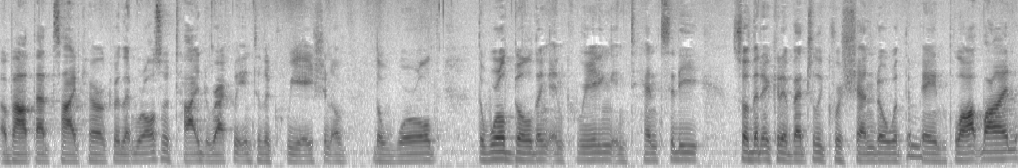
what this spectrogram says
about that side character that were also tied directly into the creation of the world, the world building, and creating intensity so that it could eventually crescendo with the main plot line.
